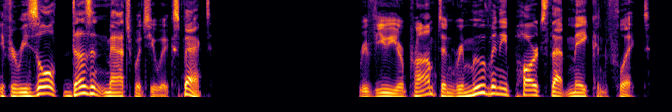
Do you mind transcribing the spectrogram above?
If your result doesn't match what you expect, Review your prompt and remove any parts that may conflict.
